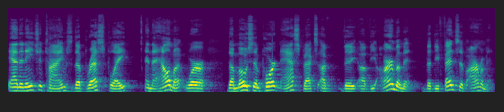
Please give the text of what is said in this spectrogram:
And in ancient times, the breastplate and the helmet were the most important aspects of the, of the armament, the defensive armament.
